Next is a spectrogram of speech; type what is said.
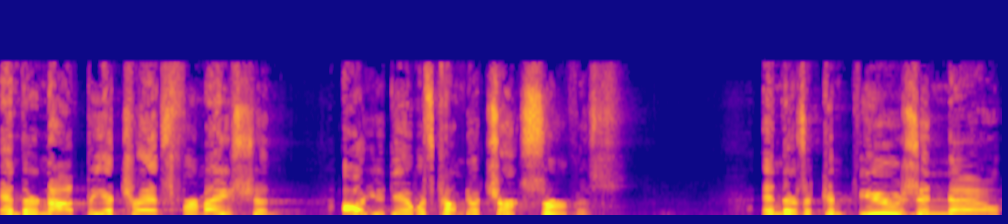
and there not be a transformation. All you did was come to a church service. And there's a confusion now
